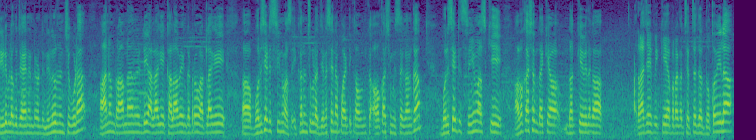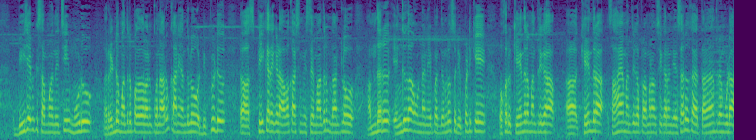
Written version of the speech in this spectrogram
టీడీపీలకు జాయిన్ అయినటువంటి నెల్లూరు నుంచి కూడా ఆనం రామనారాయణ రెడ్డి అలాగే కళా వెంకట్రావు అట్లాగే బొలిశెట్టి శ్రీనివాస్ ఇక్కడ నుంచి కూడా జనసేన పార్టీకి అవకాశం ఇస్తే కనుక బొలిశెట్టి శ్రీనివాస్కి అవకాశం దక్కే దక్కే విధంగా రాజకీయ పరంగా చర్చ జరుగుతుంది. ఒకవేళ బీజేపీకి సంబంధించి మూడు రెండు మంత్రి పదవులు అనుకున్నారు కానీ అందులో డిప్యూటీ స్పీకర్ ఇక్కడ అవకాశం ఇస్తే మాత్రం దాంట్లో అందరూ యంగ్గా ఉన్న నేపథ్యంలో సో ఇప్పటికే ఒకరు కేంద్ర మంత్రిగా కేంద్ర సహాయ మంత్రిగా ప్రమాణ స్వీకారం చేశారు. తదనంతరం కూడా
